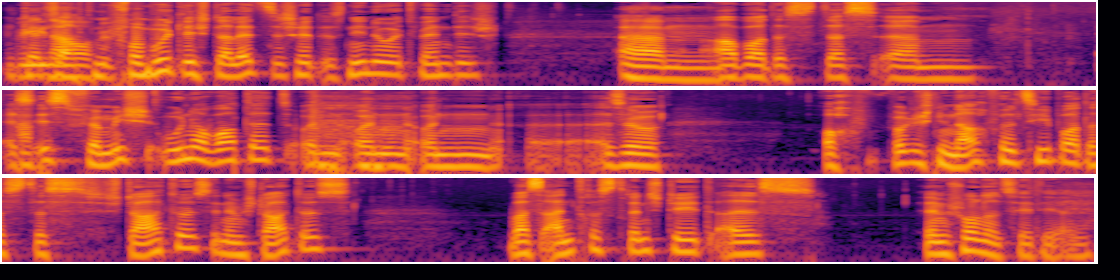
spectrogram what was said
wie genau. gesagt, vermutlich der letzte Schritt ist nie notwendig. Ähm, aber das, das, ähm, es ab, ist für mich unerwartet und, und, und äh, also auch wirklich nicht nachvollziehbar, dass das Status, in dem Status was anderes drinsteht als im Journal CTL.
